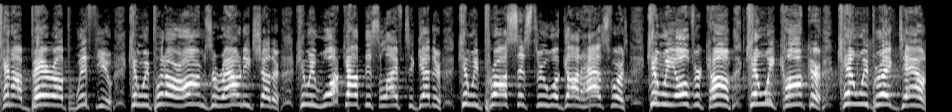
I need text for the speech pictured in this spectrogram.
can I bear up with you? Can we put our arms around each other? Can we walk out this life together? Can we process through what God has for us? Can we overcome? Can we conquer? Can we break down?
